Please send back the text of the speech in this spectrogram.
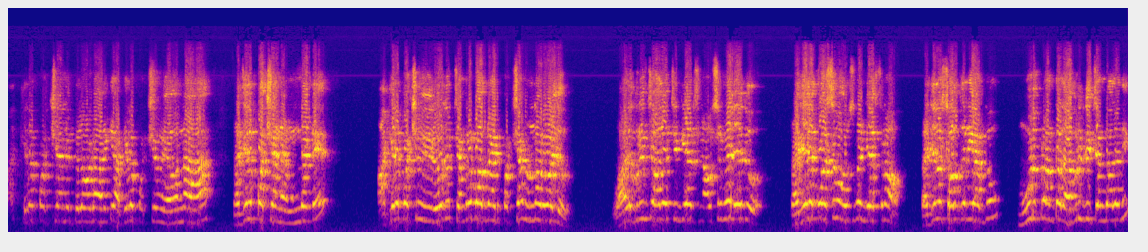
అఖిల పక్షాన్ని పిలవడానికి అఖిల పక్షం ఏమన్నా ప్రజల పక్షాన్ని ఉందండి? అఖిల పక్షం ఈ రోజు చంద్రబాబు నాయుడు పక్షాన్ని ఉన్నారు వాళ్ళు. వాళ్ళ గురించి ఆలోచన చేయాల్సిన అవసరమే లేదు. ప్రజల కోసం అవసరం చేస్తున్నాం. ప్రజల సౌకర్యార్థం మూడు ప్రాంతాలు అభివృద్ధి చెందాలని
